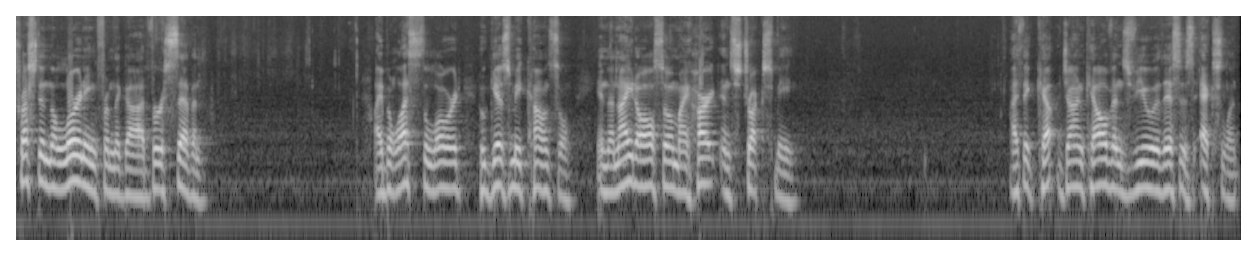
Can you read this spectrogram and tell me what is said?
trust in the learning from the God. Verse 7. I bless the Lord who gives me counsel. In the night also my heart instructs me. I think John Calvin's view of this is excellent.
